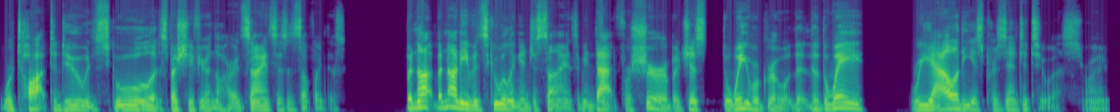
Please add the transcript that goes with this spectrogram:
we're taught to do in school, especially if you're in the hard sciences and stuff like this, but not but not even schooling and just science. I mean that for sure, but just the way we're growing, the, the, the way reality is presented to us, right?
